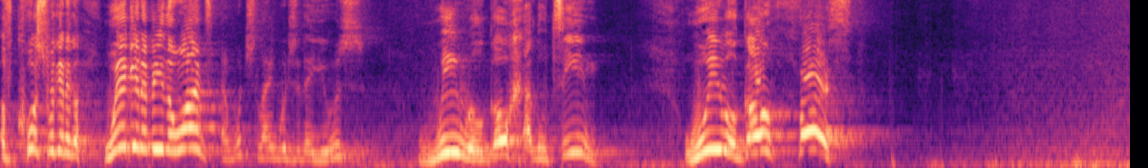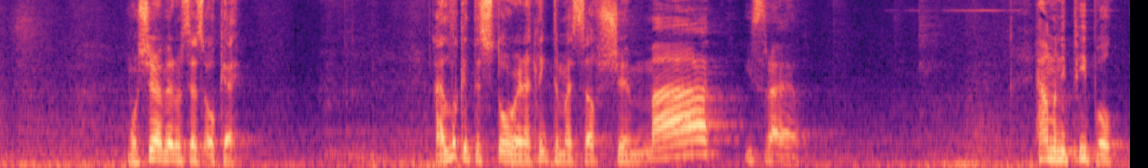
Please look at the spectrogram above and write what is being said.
Of course we're going to go. We're going to be the ones. And which language do they use? We will go chalutzim. We will go first. Moshe Rabbeinu says, okay. I look at this story and I think to myself, Shema Israel. How many people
